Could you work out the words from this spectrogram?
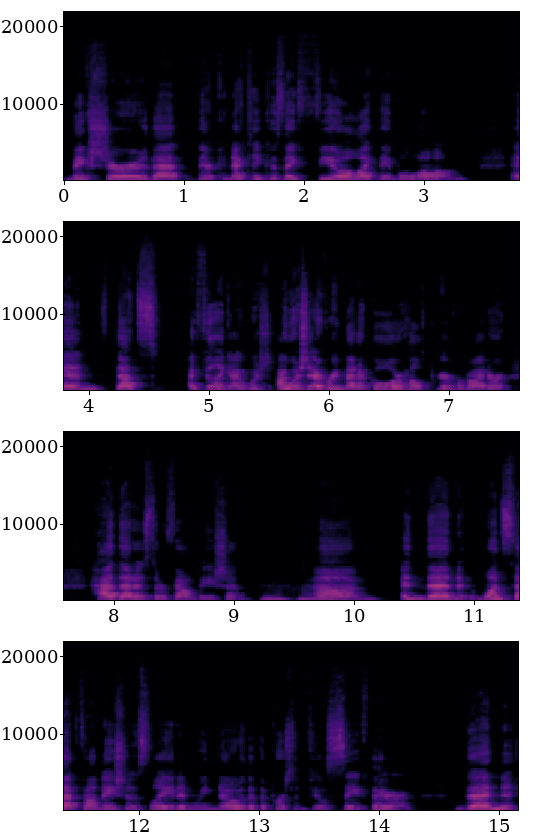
make sure that they're connecting because they feel like they belong, and that's. I feel like I wish I wish every medical or healthcare provider had that as their foundation. Mm-hmm. Um, and then once that foundation is laid, and we know that the person feels safe there, then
